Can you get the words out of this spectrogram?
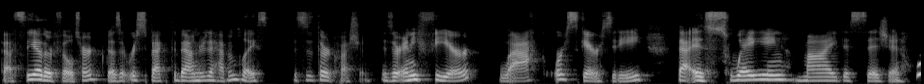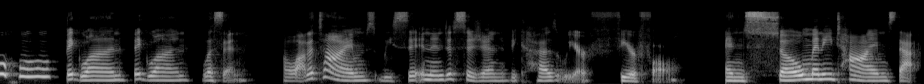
That's the other filter. Does it respect the boundaries I have in place? This is the third question. Is there any fear lack, or scarcity that is swaying my decision. Woo-hoo, big one, big one. Listen, a lot of times we sit in indecision because we are fearful. And so many times that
